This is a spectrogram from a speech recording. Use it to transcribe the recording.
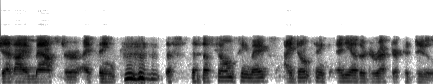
Jedi master. I think the, the the films he makes, I don't think any other director could do,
